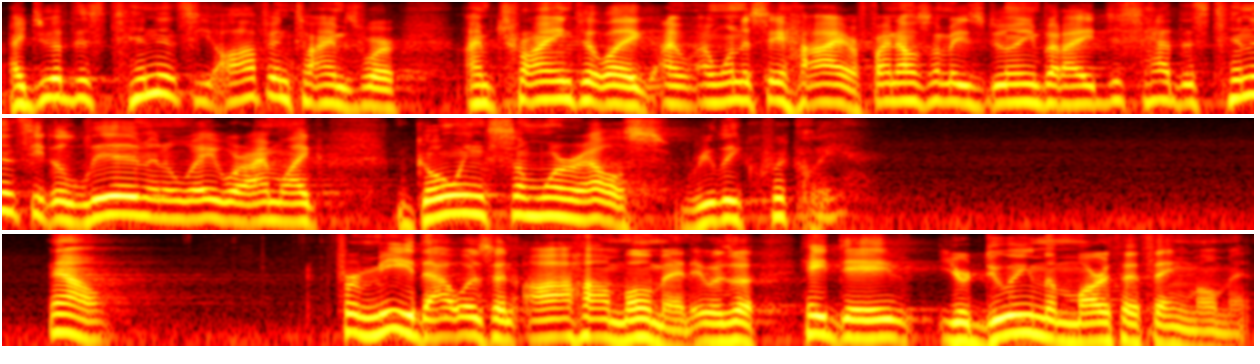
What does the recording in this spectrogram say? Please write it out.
I do have this tendency oftentimes where I'm trying to like, I, I want to say hi or find out how somebody's doing, but I just had this tendency to live in a way where I'm like going somewhere else really quickly. Now, for me, that was an aha moment. It was a, hey, Dave, you're doing the Martha thing moment.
